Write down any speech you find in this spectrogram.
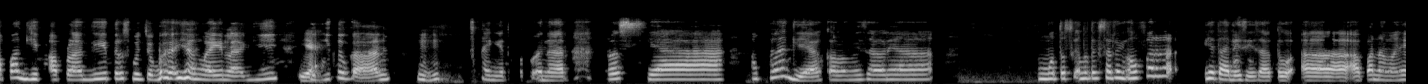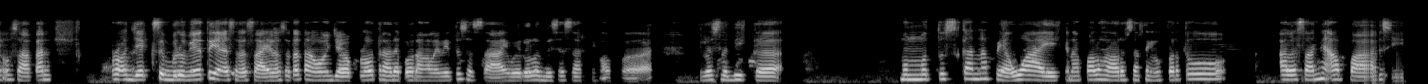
apa give up lagi terus mencoba yang lain lagi yeah. kayak gitu kan mm-hmm. kayak gitu benar terus ya apa lagi ya kalau misalnya memutuskan untuk starting over ya tadi sih satu uh, apa namanya usahakan project sebelumnya itu ya selesai. Maksudnya tanggung jawab lo terhadap orang lain itu selesai baru lo bisa starting over. Terus lebih ke memutuskan apa ya why kenapa lo harus starting over tuh alasannya apa sih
